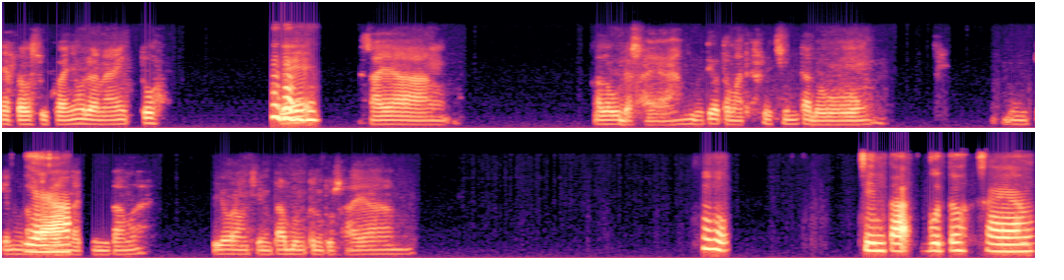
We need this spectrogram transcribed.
Level sukanya udah naik tuh. Oke sayang kalau udah sayang berarti otomatis udah cinta dong mungkin orang sayang nggak cinta mah tapi orang cinta belum tentu sayang cinta butuh sayang.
